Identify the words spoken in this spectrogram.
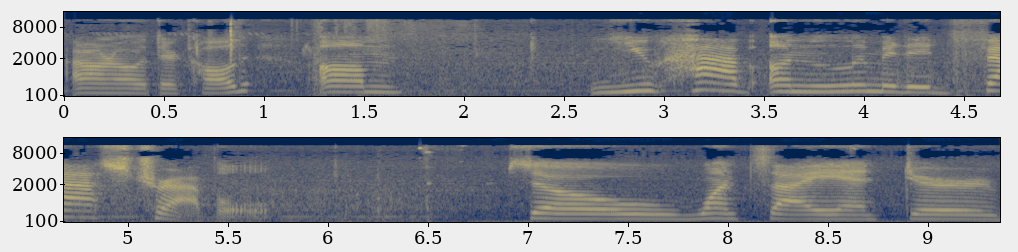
I don't know what they're called um you have unlimited fast travel. So once I enter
